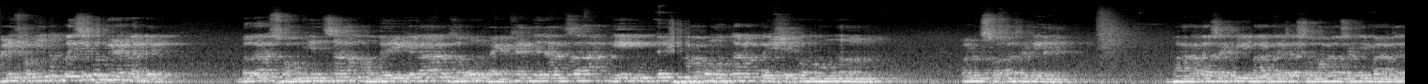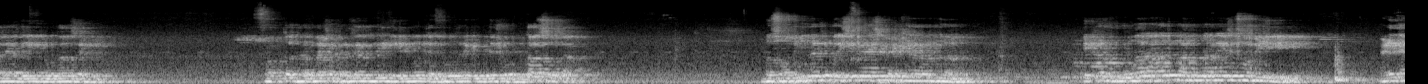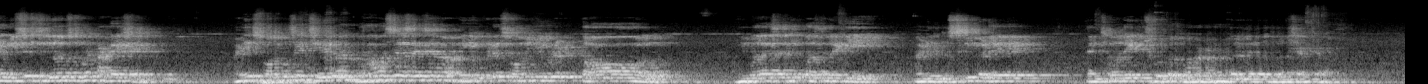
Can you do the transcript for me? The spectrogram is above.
आणि स्वामींना पैसे पण मिळायला लागले. बघा स्वामींचा अमेरिकेला जाऊन व्याख्यान देण्याचा एक उद्देश हा पण होता पैसे कमवणं. पण स्वतःसाठी नाही. भारतासाठी भारताच्या समाजासाठी भारताच्या गरीब लोकांसाठी. फक्त धर्माच्या प्रचारासाठी गेले नव्हते तो तर एक उद्देश होताच होता. मग पैसे मिळायचे व्याख्यानानंतर एका रुमालामध्ये बांधून आणायचे स्वामीजी. आणि त्या मिसेस लिओनसमोर टाकायचे. आणि स्वामीच्या चेहऱ्यावर भाव असे असायचे ना एकीकडे स्वामीजी एवढे टॉल हिमालयासारखी पर्सनॅलिटी आणि दुसरीकडे त्यांच्यामध्ये एक छोटं वाढ पण दडलेलं होतं लक्षात ठेवा.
